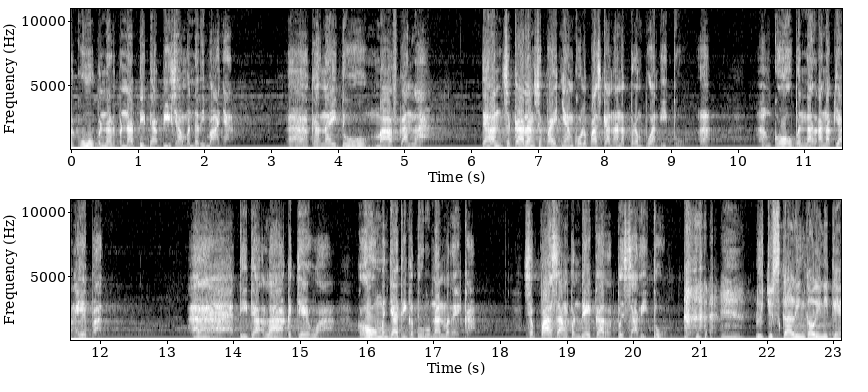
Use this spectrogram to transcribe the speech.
Aku benar-benar tidak bisa menerimanya. Ah, karena itu, maafkanlah. Dan sekarang sebaiknya engkau lepaskan anak perempuan itu. Hah? Engkau benar anak yang hebat. Hah, tidaklah kecewa. Kau menjadi keturunan mereka. Sepasang pendekar besar itu. Lucu sekali engkau ini, kek.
